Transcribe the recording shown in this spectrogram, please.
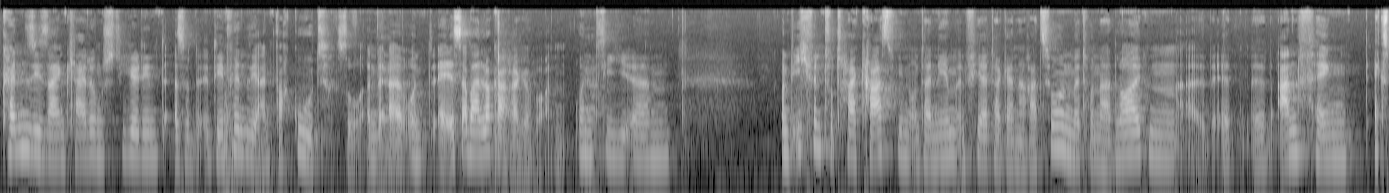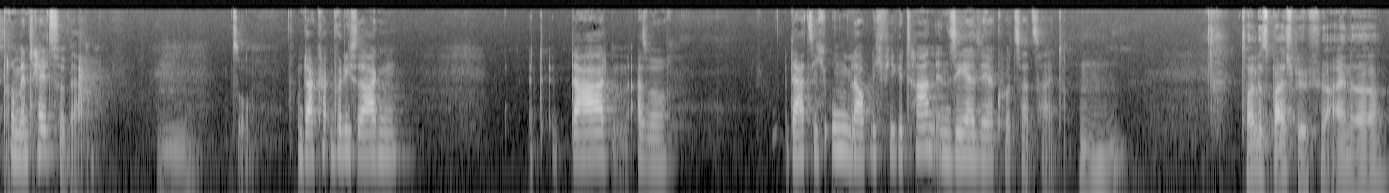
können sie seinen Kleidungsstil, den, also den finden sie einfach gut. So. Und, ja. äh, und er ist aber lockerer geworden. Und ja. die ähm, und ich finde total krass, wie ein Unternehmen in vierter Generation mit 100 Leuten äh, äh, anfängt, experimentell zu werden. Mhm. So. Und da würde ich sagen, da, also da hat sich unglaublich viel getan in sehr, sehr kurzer Zeit. Mhm. Tolles Beispiel für eine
